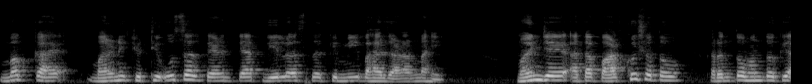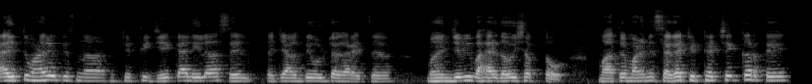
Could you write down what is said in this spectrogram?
मग काय? माननिक चिठ्ठी उचलते आणि त्यात दिलं असतं की मी बाहेर जाणार नाही. म्हणजे आता पार्थ खुश होतो कारण तो म्हणतो की आई तू म्हणाली होतीस ना चिठ्ठी जे काय लिहिलं असेल त्याच्या अगदी उलटं करायचं. म्हणजे मी बाहेर जाऊ शकतो. मात्र माणिनी सगळ्या चिठ्ठ्या चेक करते.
